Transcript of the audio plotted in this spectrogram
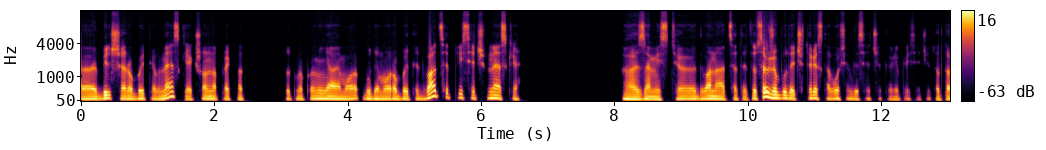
е, більше робити внески. Якщо, наприклад, тут ми поміняємо, будемо робити 20 тисяч внески замість е, 12, то це вже буде 484 тисячі. Тобто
